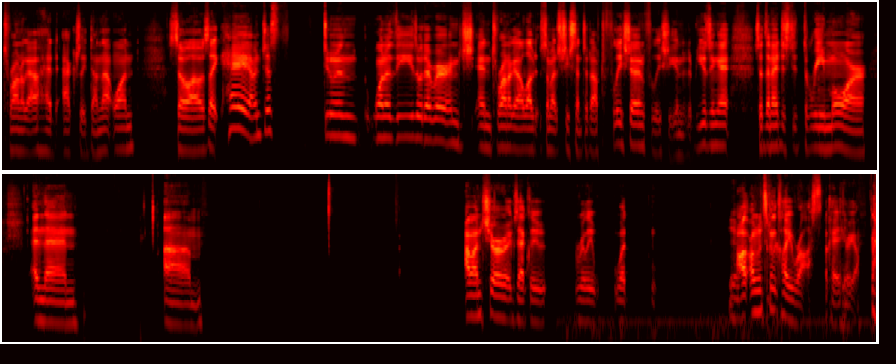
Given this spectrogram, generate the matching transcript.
Toronto Gal had actually done that one. So I was like, hey, I'm just doing one of these or whatever and sh- and Toronto Gal loved it so much she sent it off to Felicia and Felicia ended up using it. So then I just did three more and then um I'm unsure exactly really what Yeah. I- I'm just gonna call you Ross. Okay, here we go.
